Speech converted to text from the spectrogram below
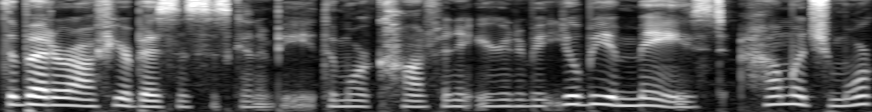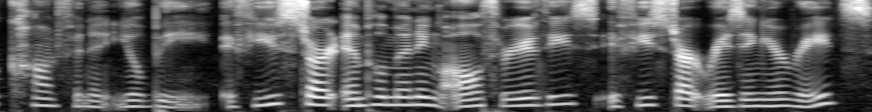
the better off your business is going to be, the more confident you're going to be. You'll be amazed how much more confident you'll be if you start implementing all three of these, if you start raising your rates,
